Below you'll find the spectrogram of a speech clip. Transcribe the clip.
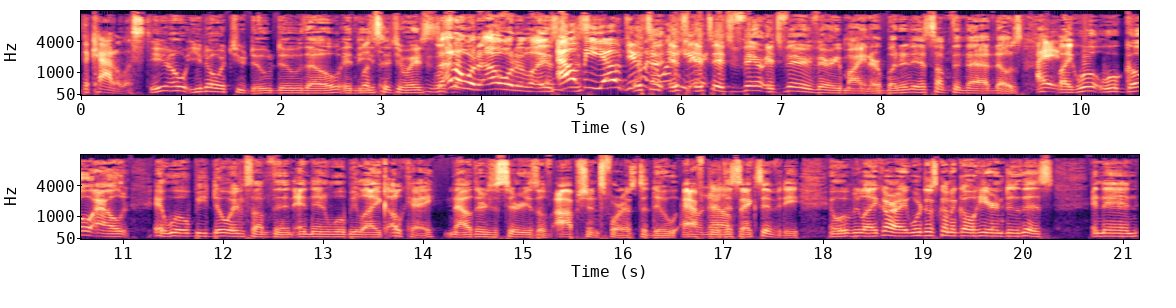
the catalyst. You know, you know what you do do though in these What's situations. I don't want to. I want to like it's, Help it's- me, yo, do it's it. I a- wanna it's, it's, it's very it's very very minor, but it is something that I knows. I- like we'll we'll go out and we'll be doing something, and then we'll be like, okay, now there's a series of options for us to do oh, after no. this activity, and we'll be like, all right, we're just going to go here and do this, and then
